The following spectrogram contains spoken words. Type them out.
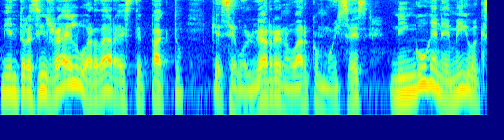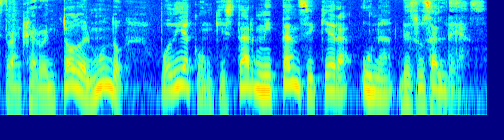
Mientras Israel guardara este pacto, que se volvió a renovar con Moisés, ningún enemigo extranjero en todo el mundo podía conquistar ni tan siquiera una de sus aldeas.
